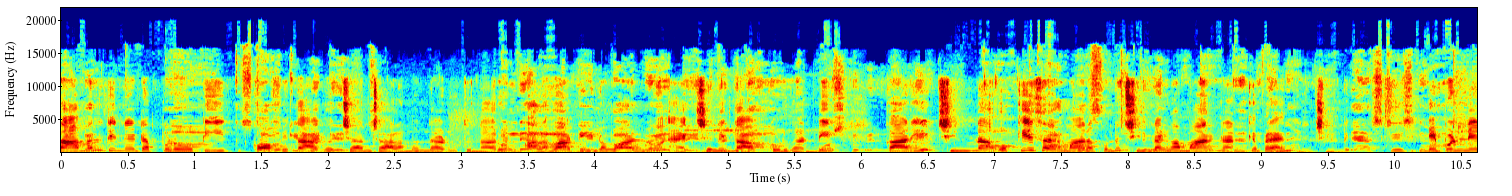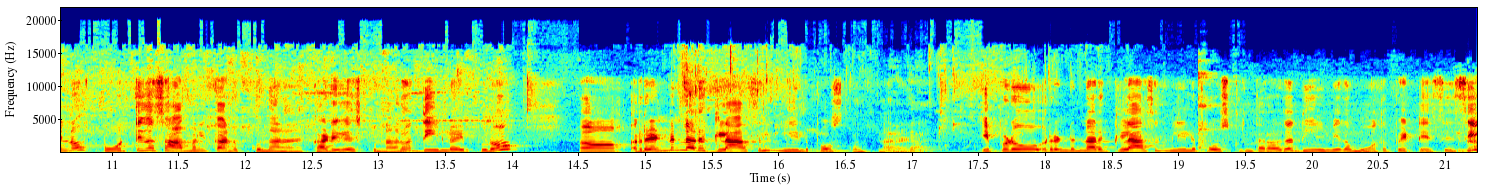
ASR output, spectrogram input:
సాంబార్ తినేటప్పుడు టీ కాఫీ తాగొచ్చా అని చాలా మంది అడుగుతున్నారు. అలవాటు ఉన్న వాళ్ళు యాక్చువల్లీ తాగకూడదండి. కానీ చిన్న ఒకేసారి మారకుండా చిన్నగా మారడానికి ప్రయత్నించండి. ఇప్పుడు నేను పూర్తిగా సామాన్లు కనుక్కున్నాను కడిగేసుకున్నాను. దీనిలో ఇప్పుడు రెండున్నర గ్లాసులు నీళ్ళు పోసుకుంటున్నానండి. ఇప్పుడు రెండున్నర గ్లాసులు నీళ్ళు పోసుకున్న తర్వాత దీని మీద మూత పెట్టేసేసి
